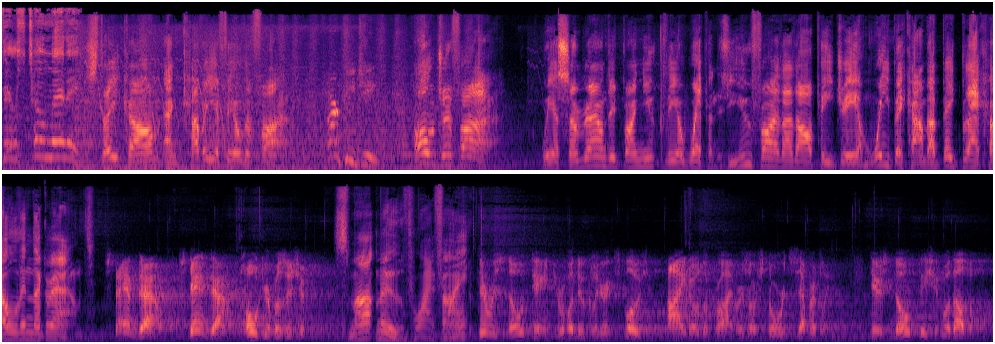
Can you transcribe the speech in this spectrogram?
There's too many! Stay calm and cover your field of fire. RPG. Hold your fire. We are surrounded by nuclear weapons. You fire that RPG and we become a big black hole in the ground. Stand down. Stand down. Hold your position. Smart move, Wi Fi. There is no danger of a nuclear explosion. I know the primers are stored separately. There's no fission without them.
